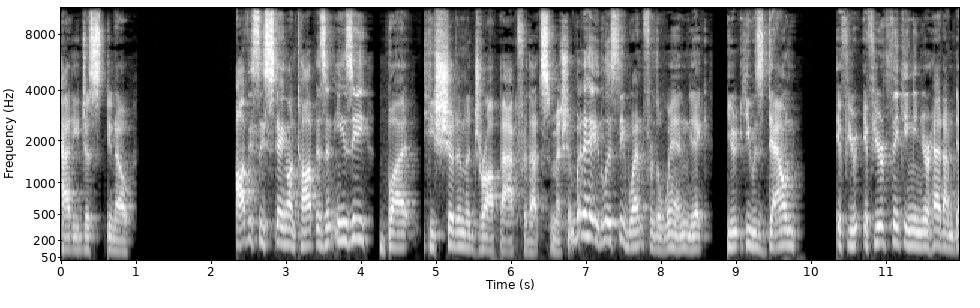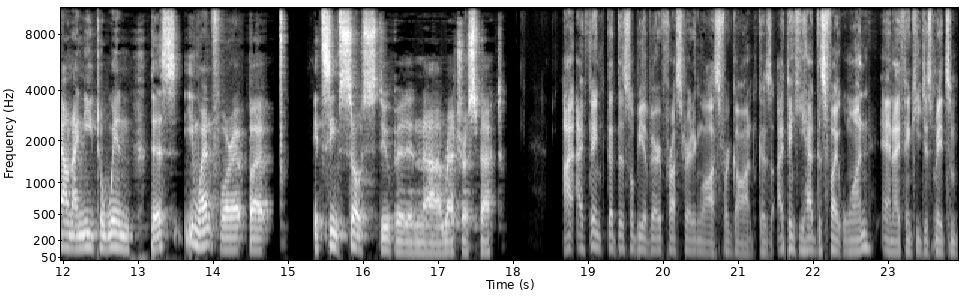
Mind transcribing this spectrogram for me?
had he just, you know, obviously staying on top isn't easy, but he shouldn't have dropped back for that submission. But hey, at least he went for the win. Like you, he was down. If you're if you're thinking in your head, I'm down, I need to win this, he went for it. But it seems so stupid in uh, retrospect. I, I, think that this will be a very frustrating loss for Gane because I think he had this fight won, and I think he just made some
